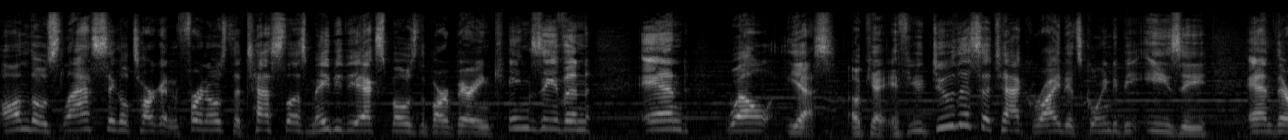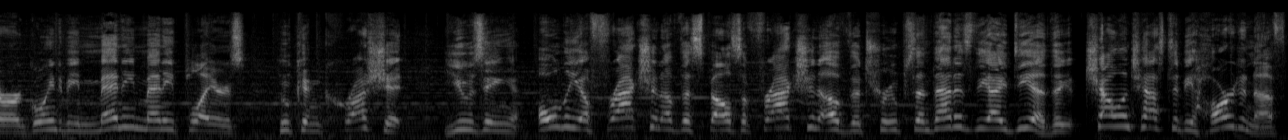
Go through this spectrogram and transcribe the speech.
on those last single target infernos, the Teslas, maybe the X-bows, the barbarian kings even, and well, yes, okay, if you do this attack right, it's going to be easy, and there are going to be many, many players who can crush it using only a fraction of the spells, a fraction of the troops, and that is the idea. The challenge has to be hard enough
